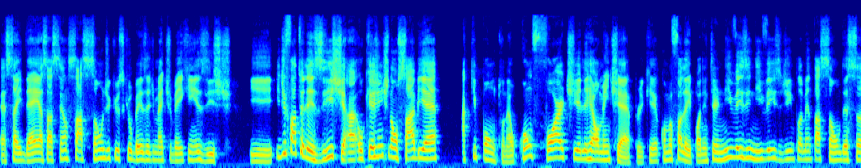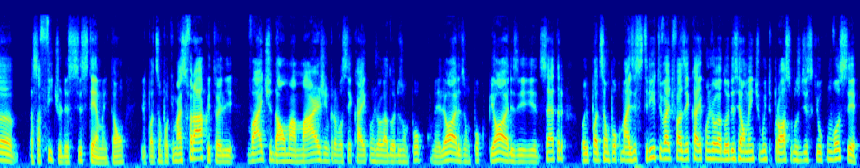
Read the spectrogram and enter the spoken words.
essa ideia, essa sensação de que o skill based matchmaking existe. E, e de fato ele existe, o que a gente não sabe é a que ponto, né? O quão forte ele realmente é. Porque, como eu falei, podem ter níveis e níveis de implementação dessa, dessa feature, desse sistema. Então, ele pode ser um pouquinho mais fraco, então ele vai te dar uma margem para você cair com jogadores um pouco melhores, um pouco piores e etc. Ou ele pode ser um pouco mais estrito e vai te fazer cair com jogadores realmente muito próximos de skill com você.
